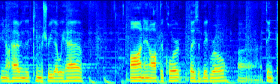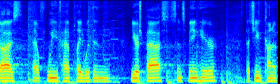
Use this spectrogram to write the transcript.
you know having the chemistry that we have on and off the court plays a big role. Uh, I think guys that we've have played with in years past since being here, that you kind of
